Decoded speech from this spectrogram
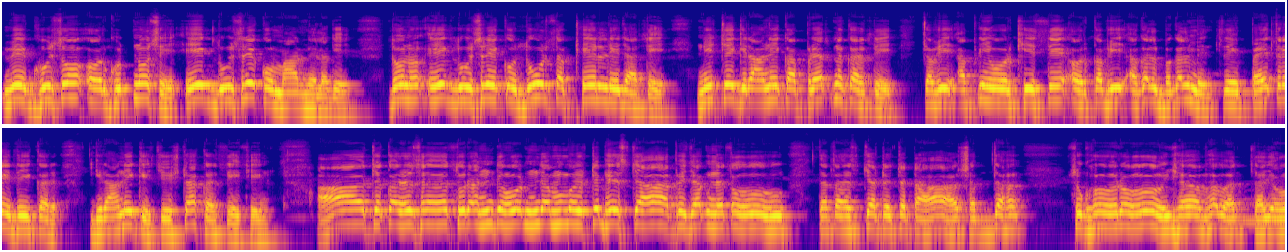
वे घूसों और घुटनों से एक दूसरे को मारने लगे। दोनों एक दूसरे को दूर तक ठेल ले जाते, नीचे गिराने का प्रयत्न करते। कभी अपनी ओर खींचते और कभी अगल बगल में से पैतरे देकर गिराने की चेष्टा करते थे। आचकर्ष तुरंडोष्टिभिश्चापि जग्न तो ततश्चट चटा शब्द सुघोरो भवत्तयो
